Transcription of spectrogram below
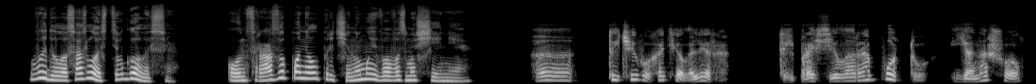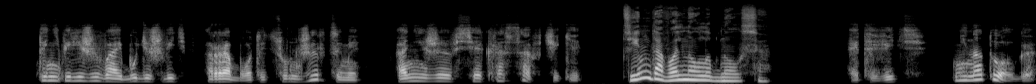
— выдала со злости в голосе. Он сразу понял причину моего возмущения. «А ты чего хотела, Лера? Ты просила работу, я нашел. Ты не переживай, будешь ведь работать с унжирцами. Они же все красавчики. Тим довольно улыбнулся. Это ведь ненадолго.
